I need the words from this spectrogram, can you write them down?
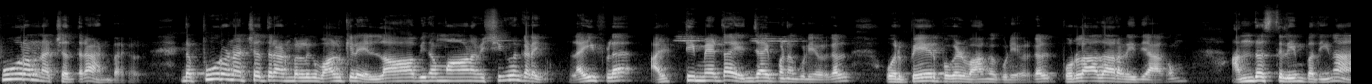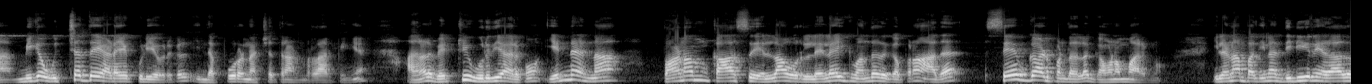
பூரம் நட்சத்திர அன்பர்கள். இந்த பூர நட்சத்திர அன்பர்களுக்கு வாழ்க்கையில் எல்லா விதமான விஷயங்களும் கிடைக்கும். லைஃப்பில் அல்டிமேட்டாக என்ஜாய் பண்ணக்கூடியவர்கள் ஒரு பேர் புகழ் வாங்கக்கூடியவர்கள் பொருளாதார ரீதியாகவும் அந்தஸ்துலேயும் பார்த்தீங்கன்னா மிக உச்சத்தை அடையக்கூடியவர்கள் இந்த பூர நட்சத்திர அன்பர்களாக இருப்பீங்க. அதனால் வெற்றி உறுதியாக இருக்கும். என்னென்னா பணம் காசு எல்லாம் ஒரு நிலைக்கு வந்ததுக்கப்புறம் அதை சேஃப்கார்டு பண்ணுறதுல கவனமாக இருக்கணும். இல்லைன்னா பார்த்தீங்கன்னா திடீர்னு ஏதாவது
